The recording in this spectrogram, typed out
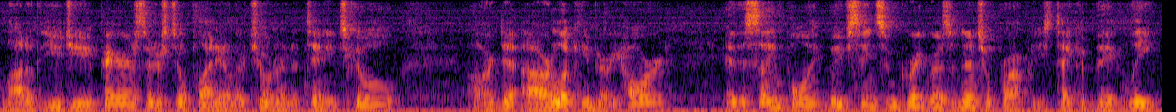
A lot of the UGA parents that are still planning on their children attending school are, are looking very hard. At the same point, we've seen some great residential properties take a big leap.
